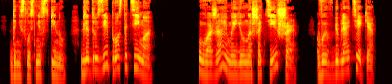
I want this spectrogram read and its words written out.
— донеслось мне в спину. «Для друзей просто Тима». «Уважаемый юноша, тише! Вы в библиотеке,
